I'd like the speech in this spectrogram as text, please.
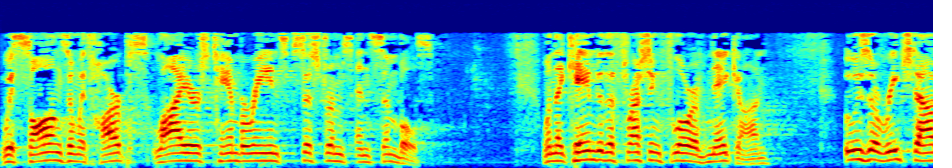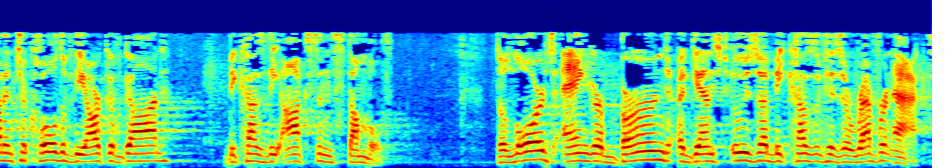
with songs and with harps, lyres, tambourines, sistrums, and cymbals. When they came to the threshing floor of Nacon, Uzzah reached out and took hold of the ark of God because the oxen stumbled. The Lord's anger burned against Uzzah because of his irreverent act.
